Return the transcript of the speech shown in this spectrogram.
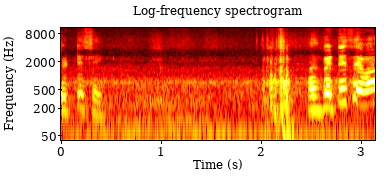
అది పెట్టేసేయి అది పెట్టేసేవా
